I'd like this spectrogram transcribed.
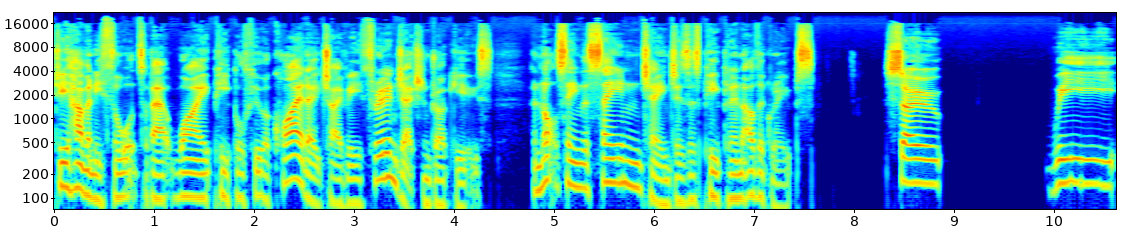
Do you have any thoughts about why people who acquired HIV through injection drug use are not seeing the same changes as people in other groups? So, we,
